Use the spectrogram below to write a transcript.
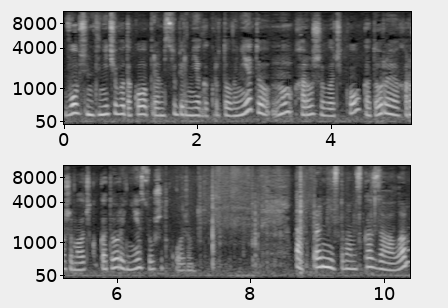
в общем-то, ничего такого прям супер-мега крутого нету. Ну, хорошее молочко, которое, хорошее молочко, которое не сушит кожу. Так, про мист вам сказала.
